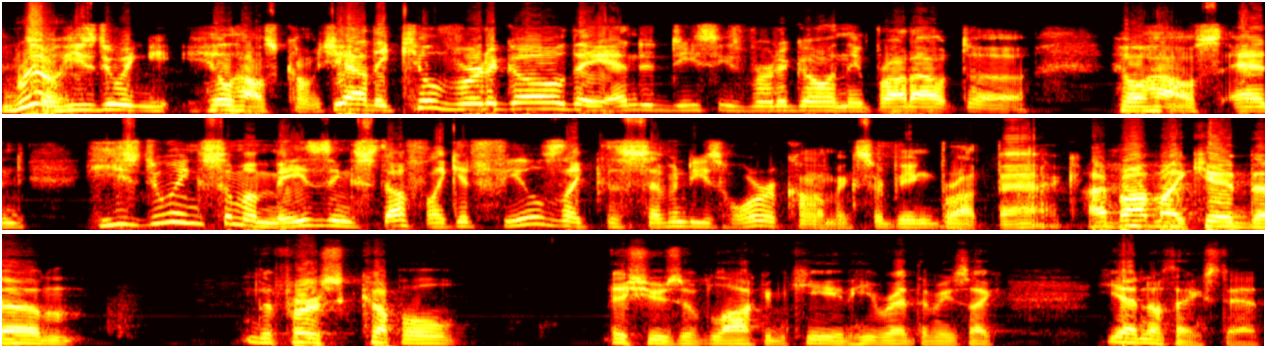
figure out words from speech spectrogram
Really? So he's doing Hill House comics. Yeah, they killed Vertigo. They ended DC's Vertigo, and they brought out uh, Hill House, and he's doing some amazing stuff. Like it feels like the '70s horror comics are being brought back. I bought my kid um, the first couple issues of Locke and Key, and he read them. He's like, "Yeah, no thanks, Dad."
